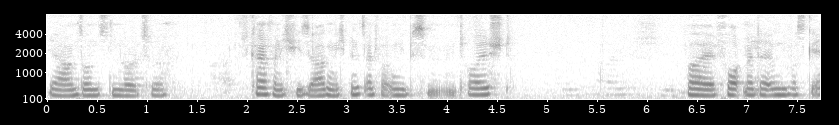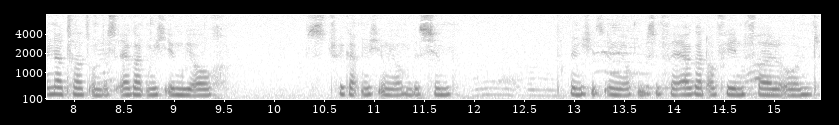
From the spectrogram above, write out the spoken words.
ja, ansonsten, Leute. Ich kann einfach nicht viel sagen. Ich bin jetzt einfach irgendwie ein bisschen enttäuscht. Weil Fortnite da irgendwie was geändert hat und das ärgert mich irgendwie auch. Das triggert mich irgendwie auch ein bisschen bin ich jetzt irgendwie auch ein bisschen verärgert auf jeden Fall und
